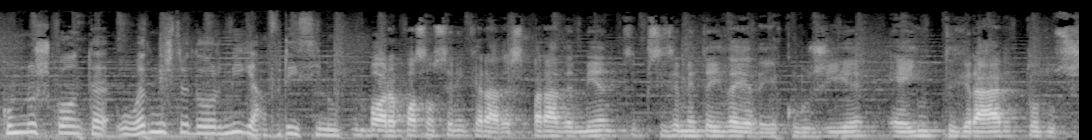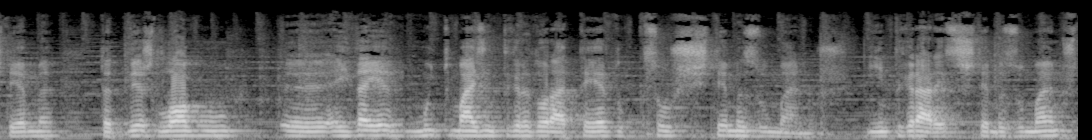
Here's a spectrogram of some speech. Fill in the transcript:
como nos conta o administrador Miguel Veríssimo. Embora possam ser encaradas separadamente, precisamente a ideia da ecologia é integrar todo o sistema, portanto, desde logo a ideia muito mais integradora até do que são os sistemas humanos e integrar esses sistemas humanos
